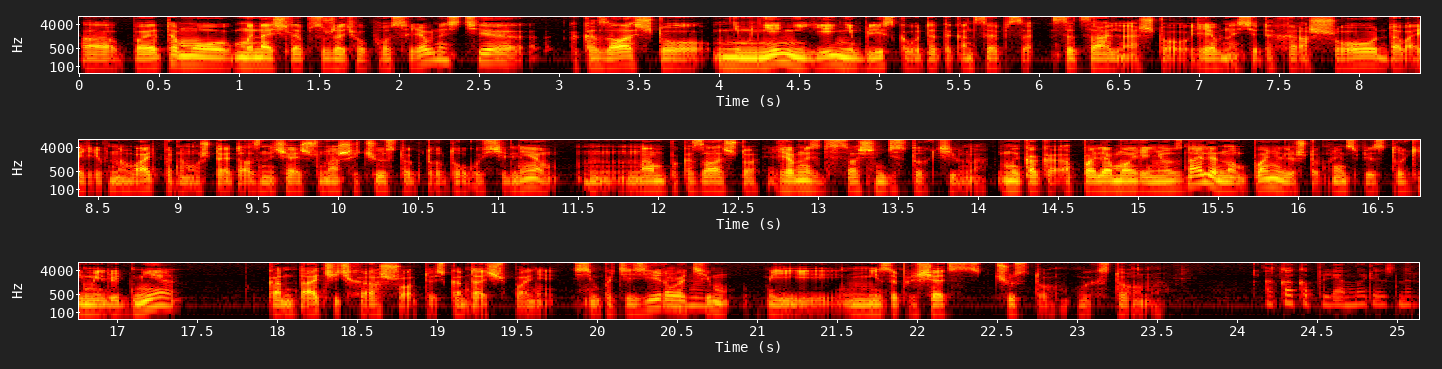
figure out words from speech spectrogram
А, Поэтому мы начали обсуждать вопрос ревности. Оказалось, что ни мне, ни ей не близко вот эта концепция социальная, что ревность — это хорошо, давай ревновать, потому что это означает, что наши чувства к друг другу сильнее. Нам показалось, что ревность достаточно деструктивна. Мы как о полиамории не узнали, но поняли, что, в принципе, с другими людьми контачить хорошо. То есть контачить в плане симпатизировать им и не запрещать чувства в их сторону. А как о полиамории узнали?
